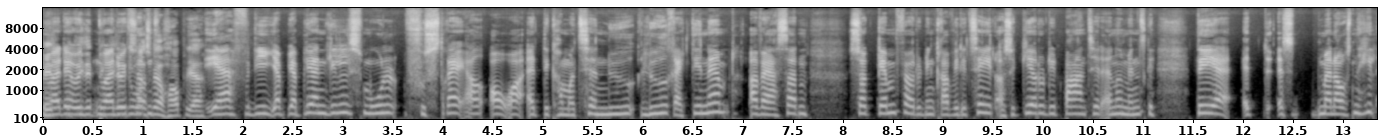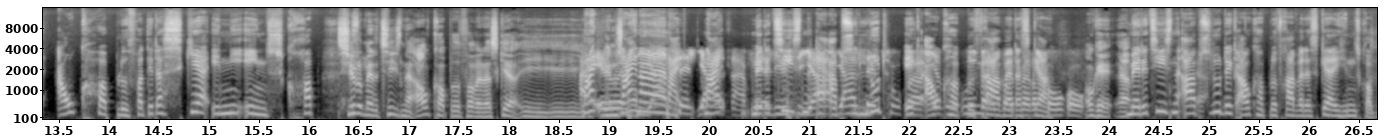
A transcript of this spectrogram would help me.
Ben, Nu er det jo Birgitte, nu er det jo ikke du er også sådan- ved at hoppe, ja. Ja, fordi jeg, jeg bliver en lille smule frustreret over, at det kommer til at nyde, lyde rigtig nemt at være sådan, så gennemfører du din graviditet, og så giver du dit barn til et andet menneske. Det er, at, altså, man er jo sådan helt afkoblet fra det, der sker inde i ens krop. Siger du, at Mette Thiesen er afkoblet for, hvad der sker i... i Nej, øh, nej, nej, nej, nej, nej. Mette Thiesen er absolut ikke afkoblet fra, hvad der sker. Okay, ja. Mette Thiesen er absolut ikke afkoblet fra, hvad der sker i hendes krop.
